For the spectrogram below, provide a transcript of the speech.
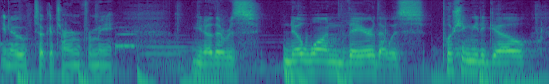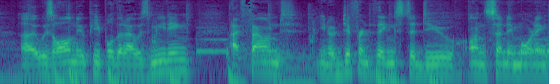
you know, took a turn for me. You know, there was no one there that was pushing me to go. Uh, it was all new people that I was meeting. I found, you know, different things to do on Sunday morning.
